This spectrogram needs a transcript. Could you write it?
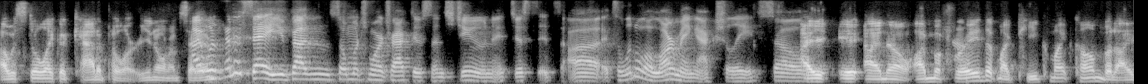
I was still like a caterpillar. You know what I'm saying? I was gonna say you've gotten so much more attractive since June. It just it's uh it's a little alarming actually. So I it, I know I'm afraid that my peak might come, but I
